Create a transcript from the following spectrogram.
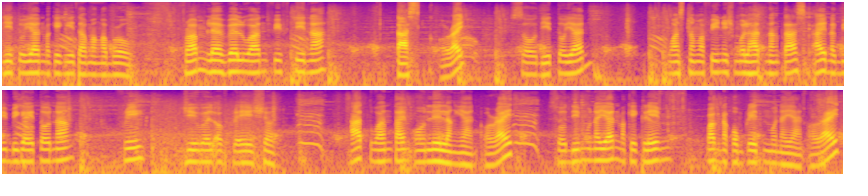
dito yan makikita mga bro. From level 150 na task. Alright? So dito yan. Once na ma-finish mo lahat ng task ay nagbibigay ito ng free Jewel of Creation. At one time only lang yan. Alright? So, di mo na yan makiklaim pag na-complete mo na yan. Alright?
